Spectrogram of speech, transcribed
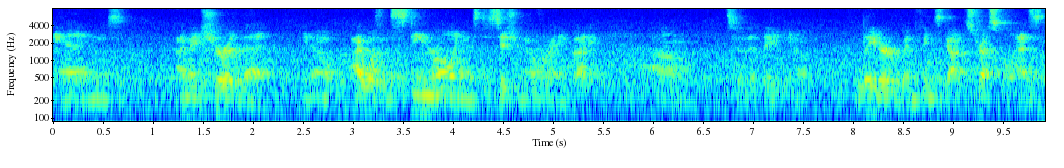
and I made sure that you know I wasn't steamrolling this decision over anybody, um, so that they you know later when things got stressful, as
